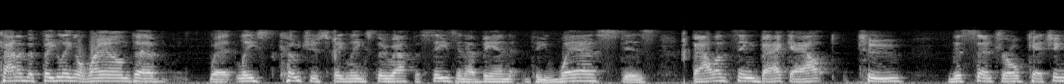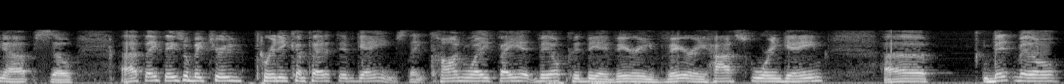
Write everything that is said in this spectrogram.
kind of the feeling around, uh, well, at least coaches' feelings throughout the season have been the West is balancing back out to the Central, catching up. So I think these will be two pretty competitive games. I think Conway Fayetteville could be a very, very high scoring game. Uh, Bentonville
